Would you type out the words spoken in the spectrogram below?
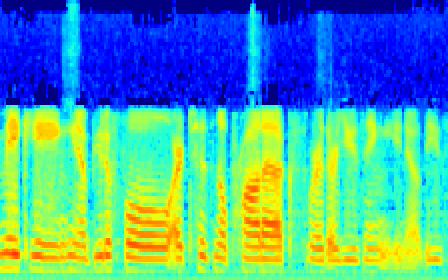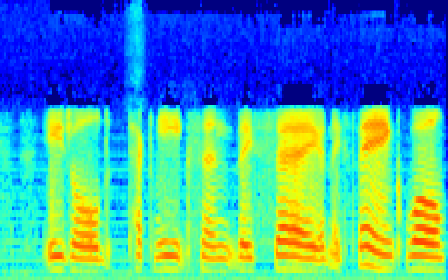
making you know beautiful artisanal products where they're using you know these age old techniques and they say and they think well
